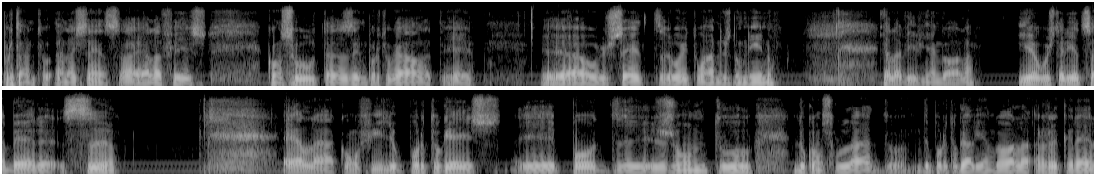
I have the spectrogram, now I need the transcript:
Portanto, a nascença ela fez consultas em Portugal até eh, aos 7, 8 anos do menino. Ela vive em Angola e eu gostaria de saber se ela, com o filho português, pôde, junto do Consulado de Portugal e Angola, requerer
